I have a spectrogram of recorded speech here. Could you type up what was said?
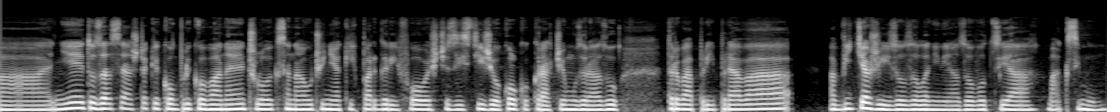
nie je to zase až také komplikované. Človek sa naučí nejakých pár grifov, ešte zistí, že o koľko kratšie mu zrazu trvá príprava a vyťaží zo zeleniny a z ovocia maximum.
